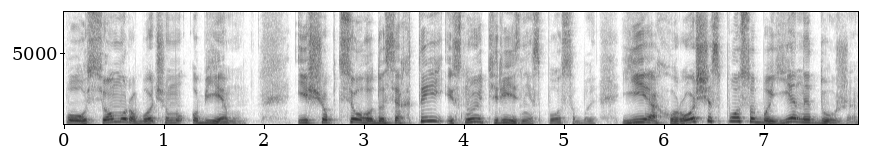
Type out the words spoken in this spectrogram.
по усьому робочому об'єму. І щоб цього досягти, існують різні способи. Є хороші способи, є не дуже.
